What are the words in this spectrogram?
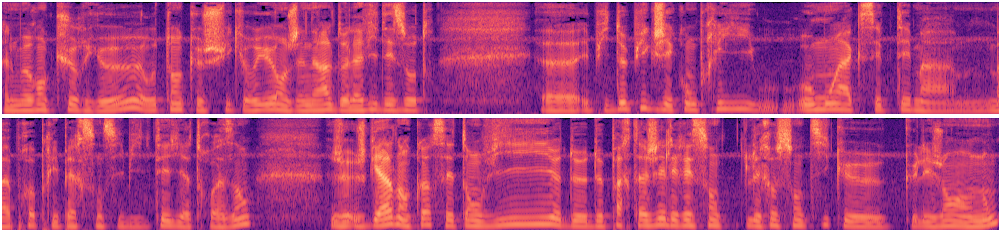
elle me rend curieux, autant que je suis curieux en général de la vie des autres. Et puis depuis que j'ai compris, ou au moins accepté ma, ma propre hypersensibilité il y a trois ans, je, je garde encore cette envie de, de partager les, les ressentis que, que les gens en ont.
